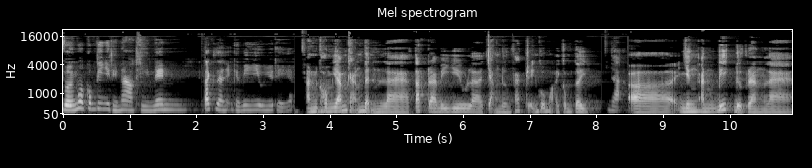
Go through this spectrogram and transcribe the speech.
Với một công ty như thế nào thì nên tách ra những cái BU như thế anh không dám khẳng định là tách ra BU là chặn đường phát triển của mọi công ty. Dạ. à, nhưng anh biết được rằng là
